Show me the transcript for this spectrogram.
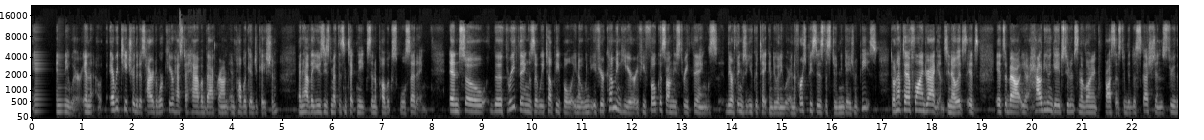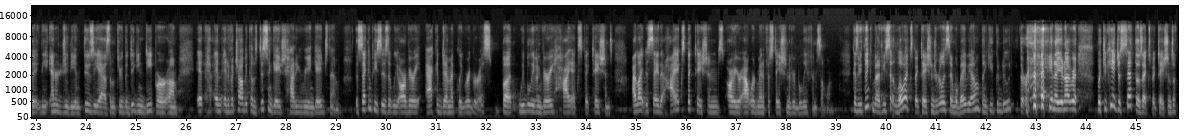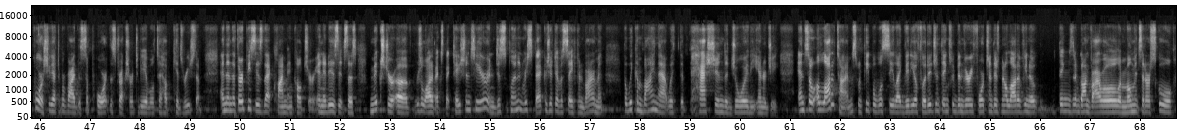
anywhere. And every teacher that is hired to work here has to have a background in public education and how they use these methods and techniques in a public school setting. And so the three things that we tell people, you know, when, if you're coming here, if you focus on these three things, there are things that you could take and do anywhere. And the first piece is the student engagement piece. Don't have to have flying dragons. You know, it's it's it's about you know how do you engage students in the learning process through the discussions, through the the energy, the enthusiasm, through the digging deeper. Um, it and, and if a child becomes disengaged, how do you re-engage them? The second piece is that we are very academically rigorous, but we believe in very high expectations. I like to say that high expectations are your outward manifestation of your belief in someone. Because if you think about it, if you set low expectations, you're really saying, well, baby, I don't think you can do it either. you know, you're not, re- but you can't just set those expectations. Of course, you have to provide the support, the structure to be able to help kids reach them. And then the third piece is that climate and culture. And it is, it's this mixture of, there's a lot of expectations here and discipline and respect because you have to have a safe environment but we combine that with the passion, the joy, the energy. And so a lot of times when people will see like video footage and things, we've been very fortunate. There's been a lot of, you know, things that have gone viral or moments at our school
